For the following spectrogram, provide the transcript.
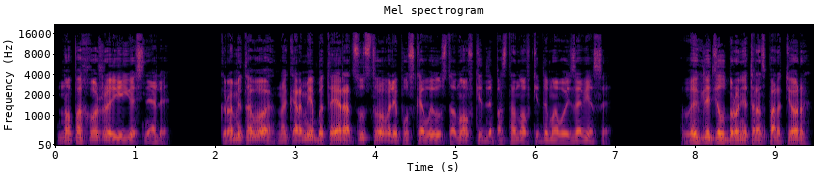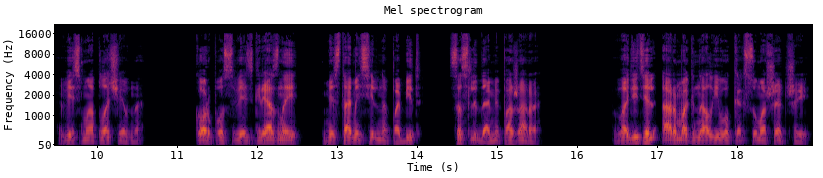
но, похоже, ее сняли. Кроме того, на корме БТР отсутствовали пусковые установки для постановки дымовой завесы. Выглядел бронетранспортер весьма плачевно. Корпус весь грязный, местами сильно побит, со следами пожара. Водитель Арма гнал его как сумасшедший,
